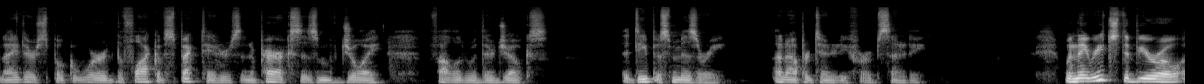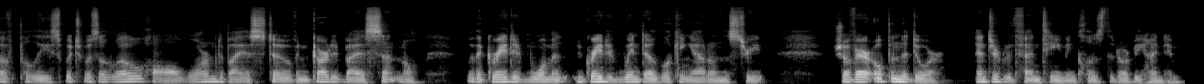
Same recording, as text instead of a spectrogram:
Neither spoke a word. The flock of spectators, in a paroxysm of joy, followed with their jokes. The deepest misery, an opportunity for obscenity. When they reached the Bureau of Police, which was a low hall warmed by a stove and guarded by a sentinel with a grated, woman, grated window looking out on the street, Javert opened the door, entered with Fantine, and closed the door behind him.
